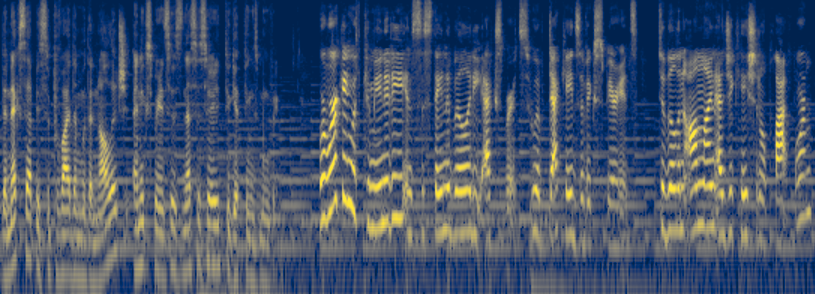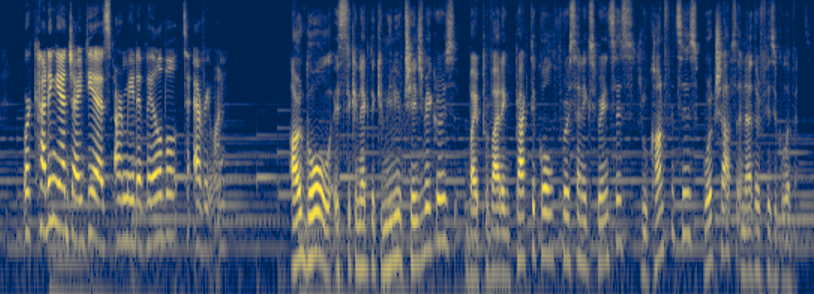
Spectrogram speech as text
the next step is to provide them with the knowledge and experiences necessary to get things moving. We're working with community and sustainability experts who have decades of experience to build an online educational platform where cutting-edge ideas are made available to everyone. Our goal is to connect the community of changemakers by providing practical first-hand experiences through conferences, workshops, and other physical events.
